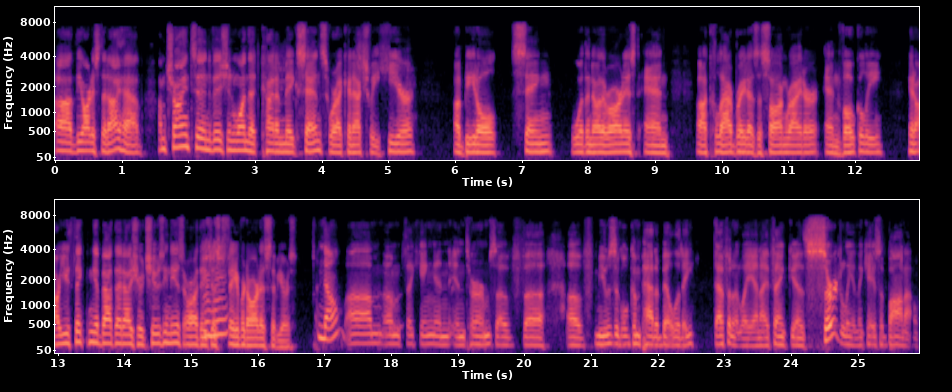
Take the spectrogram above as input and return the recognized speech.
uh, the artist that I have, I'm trying to envision one that kind of makes sense where I can actually hear a Beatle sing with another artist and uh, collaborate as a songwriter and vocally. You know, are you thinking about that as you're choosing these, or are they mm-hmm. just favorite artists of yours? No, um, I'm thinking in in terms of uh, of musical compatibility, definitely, and I think uh, certainly in the case of Bono,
